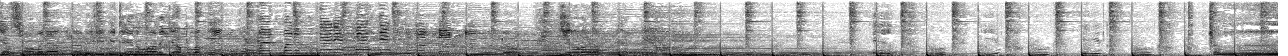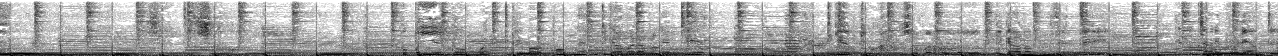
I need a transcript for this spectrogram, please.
yes, I'm an up, people, Go sit to Johnny Prudente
